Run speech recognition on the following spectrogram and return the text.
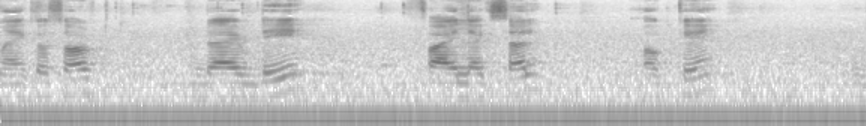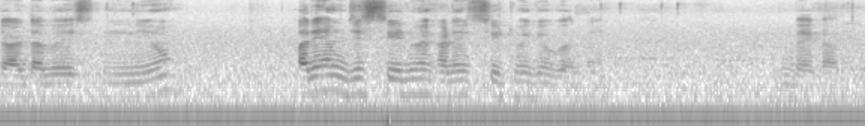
Microsoft drive D file Excel okay database new अरे हम जिस सीट में खड़े हैं, उस सीट में क्यों कर रहे हैं? बैक आते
